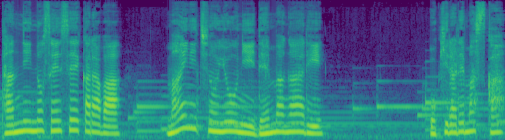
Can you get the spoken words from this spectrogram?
担任の先生からは毎日のように電話があり起きられますか？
